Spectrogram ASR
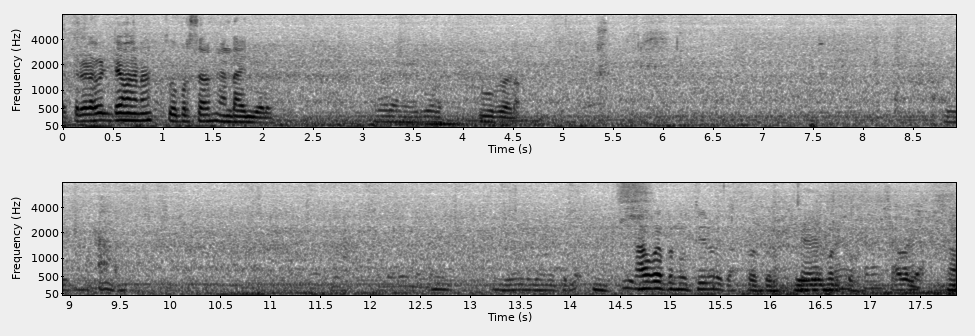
രൂപ ബെൽറ്റ് വേണം സൂപ്പർ സ്റ്റാർ രണ്ടായിരം രൂപ നൂറ് രൂപയുടെ. ആ കുഴപ്പം നൂറ്റി ഇരുപത് എടുക്കാം കുഴപ്പമില്ല. ആ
